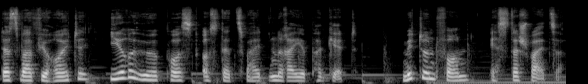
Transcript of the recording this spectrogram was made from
Das war für heute Ihre Hörpost aus der zweiten Reihe Parkett. Mit und von Esther Schweizer.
